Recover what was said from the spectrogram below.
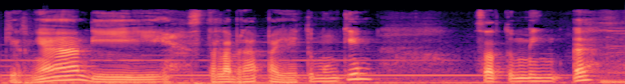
akhirnya di setelah berapa ya? Itu mungkin satu minggu eh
